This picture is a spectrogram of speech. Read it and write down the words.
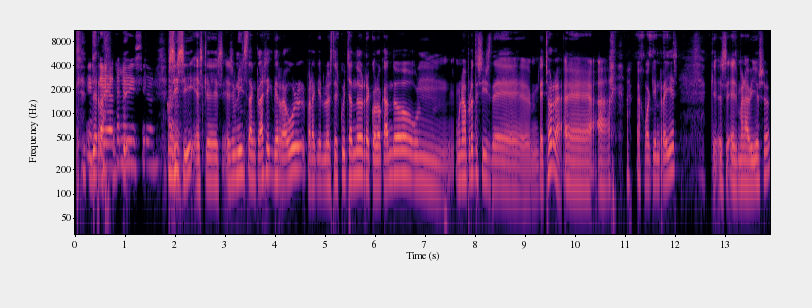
de la televisión. Sí, sí, es que es, un instant classic de Raúl, para quien lo esté escuchando, recolocando una prótesis de, chorra eh, a, Joaquín Reyes, que es, maravilloso.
